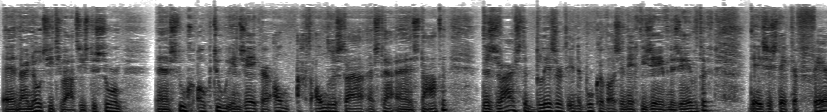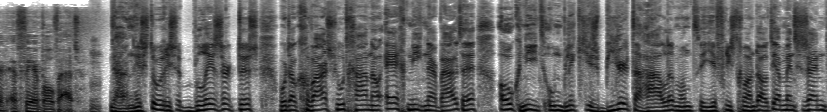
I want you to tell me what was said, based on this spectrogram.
eh, naar noodsituaties. De storm uh, sloeg ook toe in zeker al acht andere sta, sta, uh, staten. De zwaarste blizzard in de boeken was in 1977. Deze steekt er ver en ver bovenuit. Ja, een historische blizzard dus. Wordt ook gewaarschuwd, ga nou echt niet naar buiten. Hè. Ook niet om blikjes bier te halen, want je vriest gewoon dood. Ja, mensen zijn,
